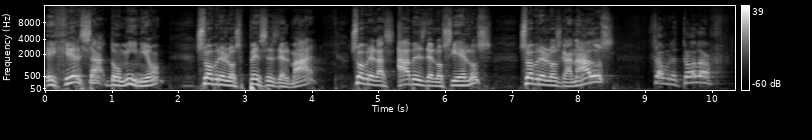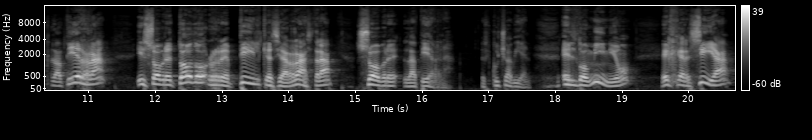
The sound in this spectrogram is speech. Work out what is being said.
Ejerza dominio sobre los peces del mar, sobre las aves de los cielos, sobre los ganados, sobre toda la tierra y sobre todo reptil que se arrastra sobre la tierra. Escucha bien, el dominio ejercía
